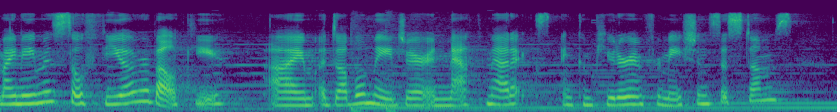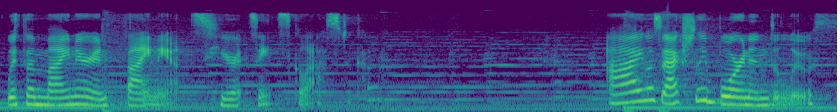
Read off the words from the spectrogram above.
My name is Sophia Rebelki. I'm a double major in mathematics and computer information systems with a minor in finance here at St. Scholastica. I was actually born in Duluth,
